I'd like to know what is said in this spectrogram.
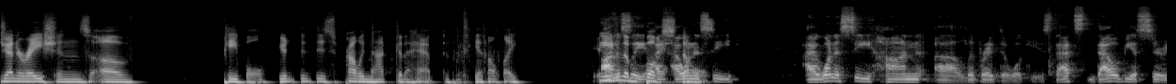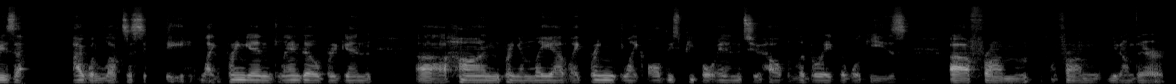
generations of people. You're, it's probably not going to happen, you know. Like honestly, I, I want to see, I want to see Han uh, liberate the Wookiees. That's that would be a series that I would love to see. Like bring in Lando, bring in uh, Han, bring in Leia, like bring like all these people in to help liberate the Wookiees uh, from from you know their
